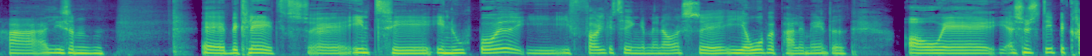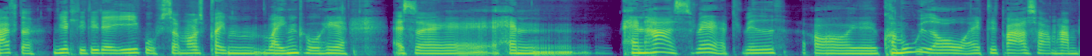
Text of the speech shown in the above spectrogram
har ligesom øh, beklaget øh, indtil endnu, både i, i Folketinget, men også øh, i Europaparlamentet. Og øh, jeg synes, det bekræfter virkelig det der ego, som også Preben var inde på her. Altså, øh, han, han har svært ved at øh, komme ud over, at det drejer sig om ham.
